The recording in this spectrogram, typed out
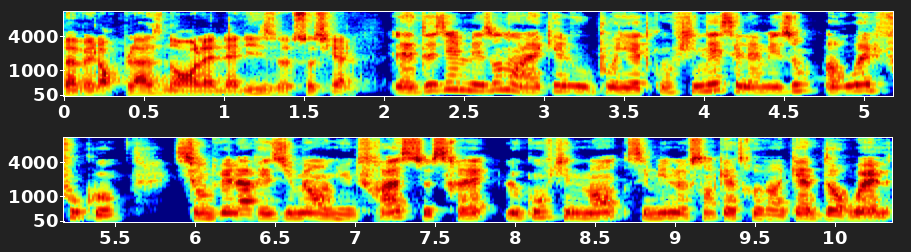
avaient leur place dans l'analyse sociale. La deuxième maison dans laquelle vous pourriez être confiné, c'est la maison Orwell-Foucault. Si on devait la résumer en une phrase, ce serait le confinement, c'est 1984 d'Orwell.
